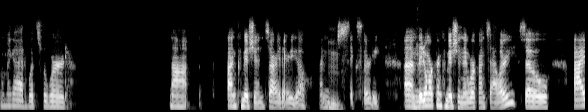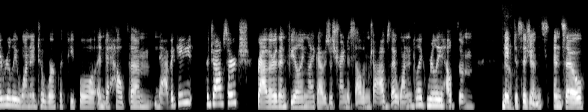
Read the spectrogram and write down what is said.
oh my god, what's the word? Not on commission. Sorry, there you go. I'm Mm, 6:30. Um, yeah, they don't work on commission, they work on salary. So I really wanted to work with people and to help them navigate the job search rather than feeling like I was just trying to sell them jobs. I wanted to like really help them make yeah. decisions. And so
